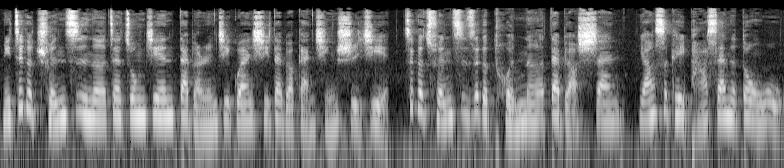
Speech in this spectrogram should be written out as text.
你这个“纯”字呢，在中间代表人际关系，代表感情世界。这个“纯”字，这个“屯”呢，代表山。羊是可以爬山的动物，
